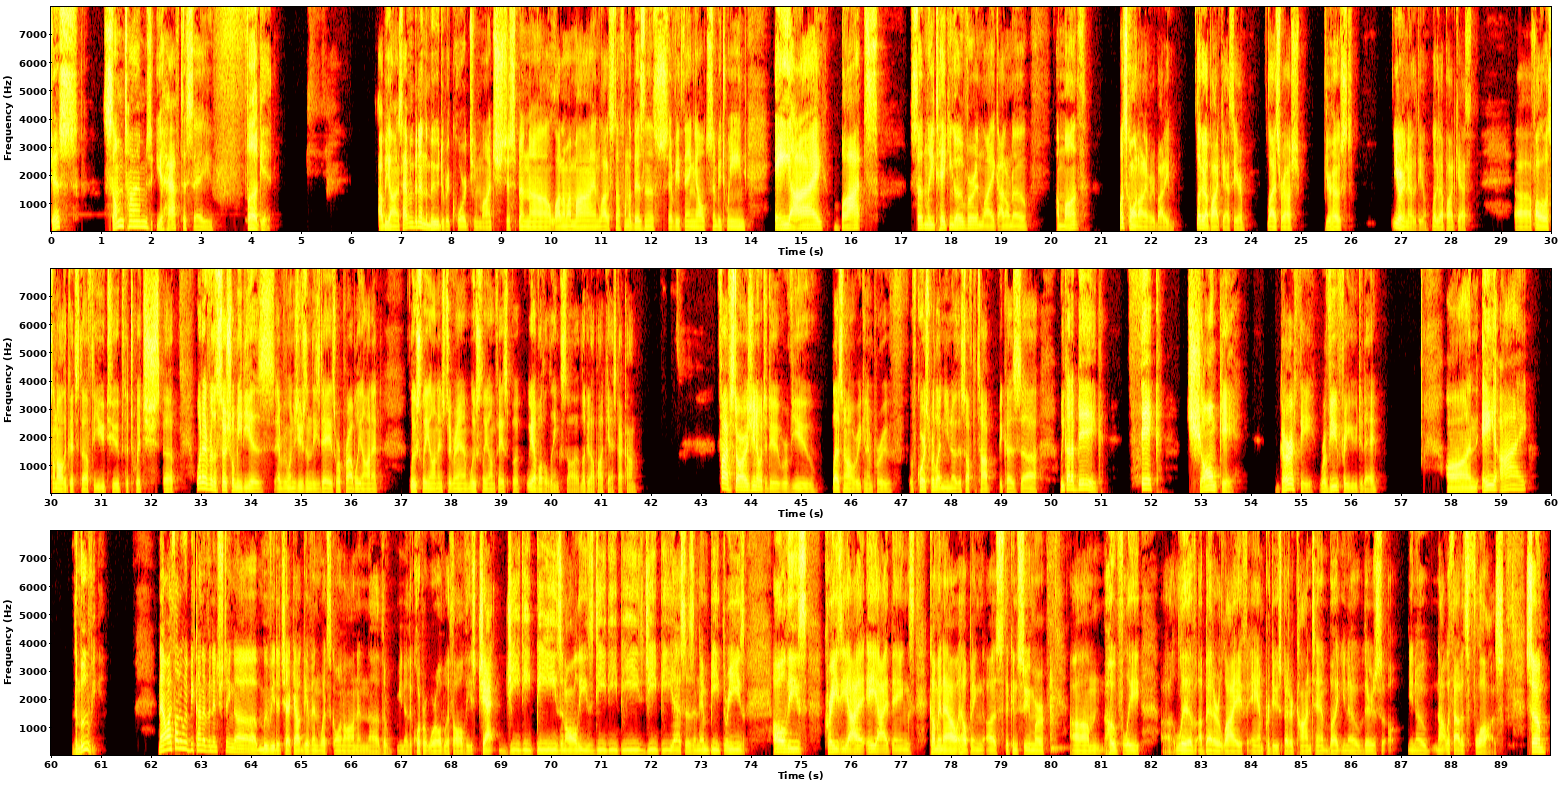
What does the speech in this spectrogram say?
just sometimes you have to say, fuck it. I'll be honest, I haven't been in the mood to record too much. Just been uh, a lot on my mind, a lot of stuff on the business, everything else in between. AI, bots suddenly taking over in like, I don't know, a month. What's going on, everybody? LuckyDog podcast here. Elias Rauch, your host. You already know the deal. Look at that podcast. Uh, follow us on all the good stuff the YouTubes, the Twitch, the whatever the social medias everyone's using these days. We're probably on it loosely on Instagram, loosely on Facebook. We have all the links. Uh, look at podcast.com. Five stars, you know what to do. Review. Let us know how we can improve. Of course, we're letting you know this off the top because uh, we got a big, thick, chunky, girthy review for you today on AI, the movie. Now, I thought it would be kind of an interesting uh, movie to check out, given what's going on in uh, the you know the corporate world with all these Chat GDPs and all these DDPs, GPSs, and MP3s, all these crazy AI things coming out, helping us, the consumer, um, hopefully uh, live a better life and produce better content. But you know, there's you know, not without its flaws. So,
